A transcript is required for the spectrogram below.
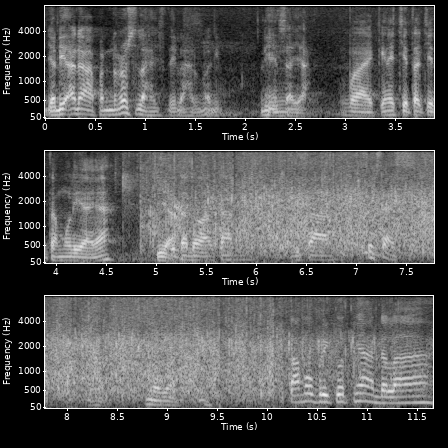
Jadi ada penerus lah istilah bagi diri saya. Baik, ini cita-cita mulia ya. Ya. Kita doakan bisa sukses. Semoga. Tamu berikutnya adalah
